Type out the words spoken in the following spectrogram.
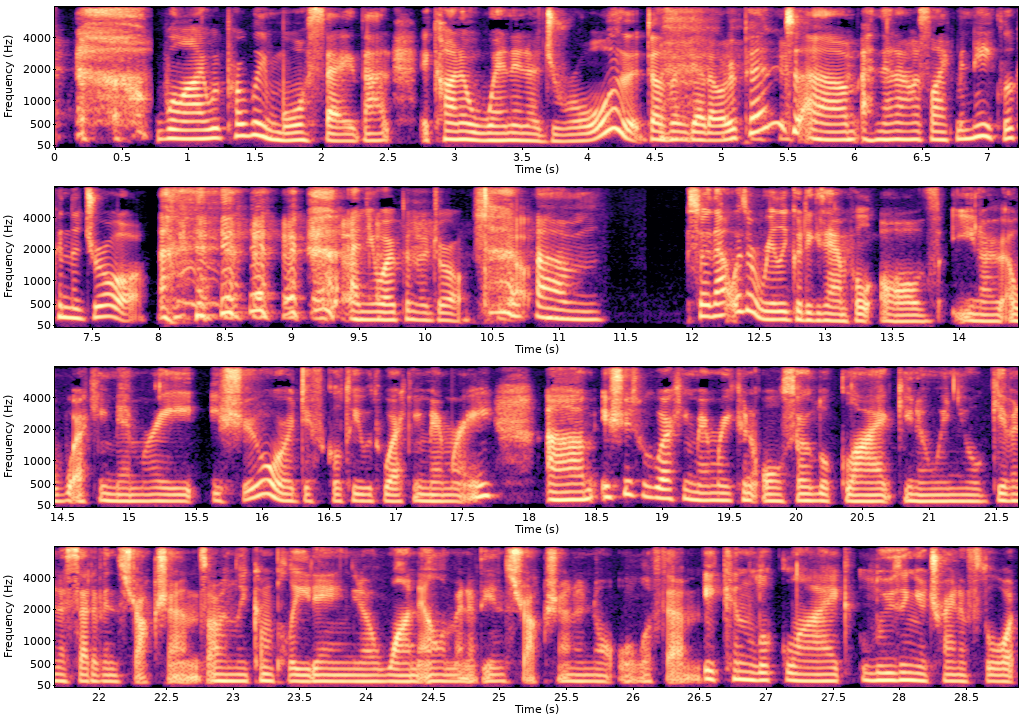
well, I would probably more say that it kind of went in a drawer that doesn't get opened. Um, and then I was like, Monique, look in the drawer. and you open the drawer. Um, So that was a really good example of, you know, a working memory issue or a difficulty with working memory. Um, issues with working memory can also look like, you know, when you're given a set of instructions, only completing, you know, one element of the instruction and not all of them. It can look like losing your train of thought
